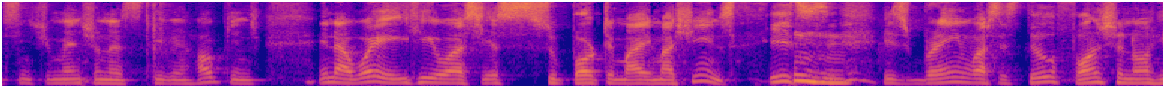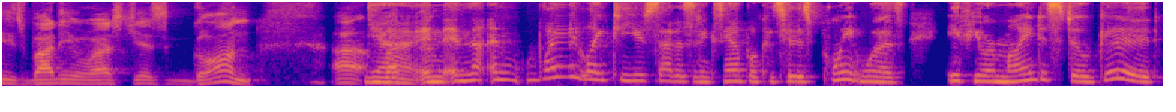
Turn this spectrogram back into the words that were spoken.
since you mentioned uh, Stephen Hawking, in a way, he was just supported by machines. His, mm-hmm. his brain was still functional, his body was just gone. Uh, yeah, but, and and and why I like to use that as an example because his point was, if your mind is still good,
